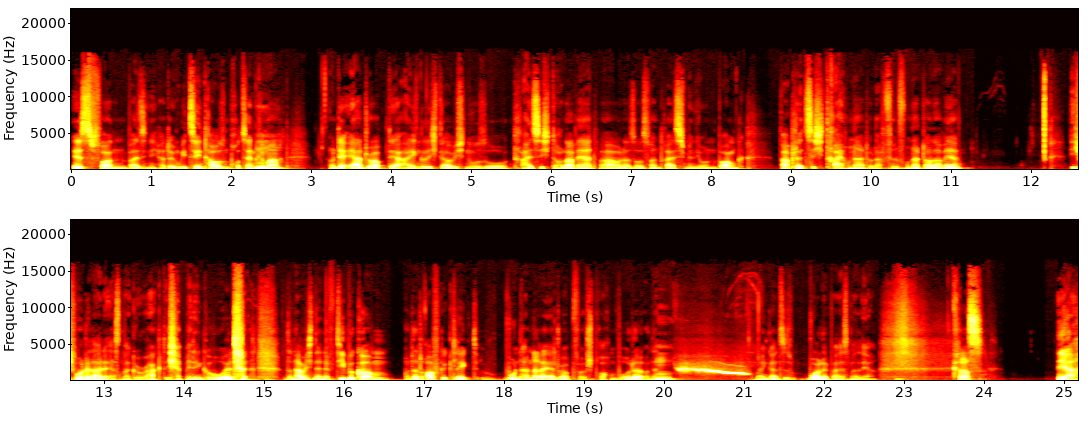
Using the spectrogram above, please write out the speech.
ist von, weiß ich nicht, hat irgendwie 10.000 Prozent mhm. gemacht. Mhm. Und der Airdrop, der eigentlich, glaube ich, nur so 30 Dollar wert war oder so, es waren 30 Millionen Bonk, war plötzlich 300 oder 500 Dollar wert. Ich wurde leider erstmal geruckt, ich habe mir den geholt. Und dann habe ich einen NFT bekommen und da drauf geklickt, wo ein anderer Airdrop versprochen wurde. Und dann mhm. mein ganzes Wallet war erstmal leer. Krass. Ja,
